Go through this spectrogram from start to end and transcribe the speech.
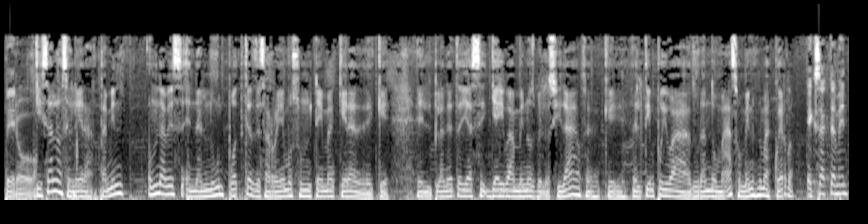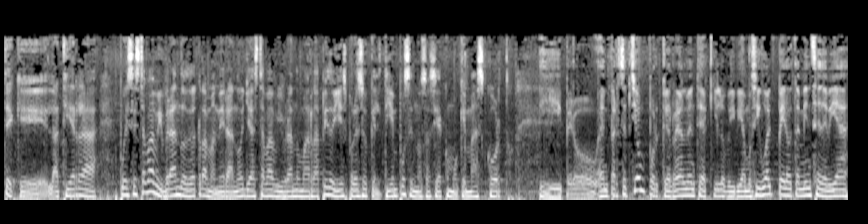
Pero... Quizá lo acelera. También una vez en algún podcast desarrollamos un tema que era de que el planeta ya se, ya iba a menos velocidad, o sea, que el tiempo iba durando más o menos, no me acuerdo. Exactamente, que la Tierra pues estaba vibrando de otra manera, ¿no? Ya estaba vibrando más rápido y es por eso que el tiempo se nos hacía como que más corto. Y pero en percepción porque realmente aquí lo vivíamos igual, pero también se debía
